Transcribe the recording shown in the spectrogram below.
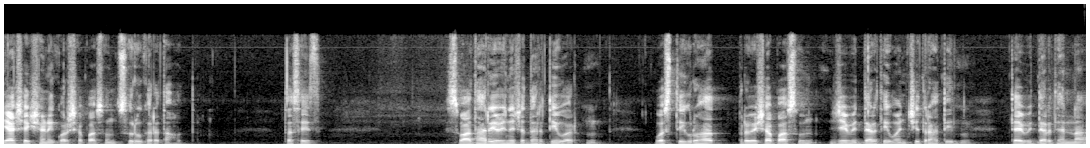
या शैक्षणिक वर्षापासून सुरू करत आहोत तसेच स्वाधार योजनेच्या धर्तीवर. वसतिगृहात प्रवेशापासून जे विद्यार्थी वंचित राहतील. त्या विद्यार्थ्यांना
